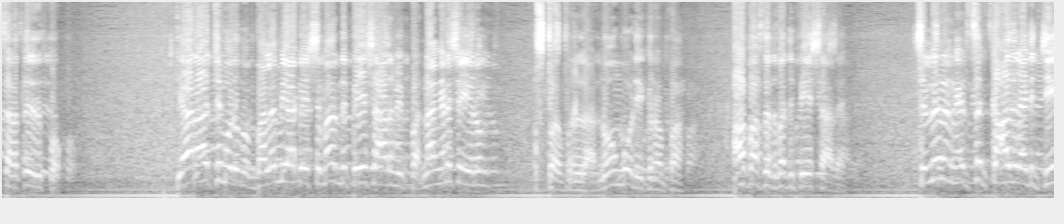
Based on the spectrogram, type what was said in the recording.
ஸ்தலத்தில் இருப்போம். யாராச்சும் ஒரு பலமையா பேசுமா வந்து பேச ஆரம்பிப்பான் நாங்க என்ன செய்யணும்? நோம்போடு இருக்கிறோம்ப்பா ஆபாசத்தை பத்தி பேசாத. சில நேரம் ஹெட்செட் காதல் அடிச்சு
